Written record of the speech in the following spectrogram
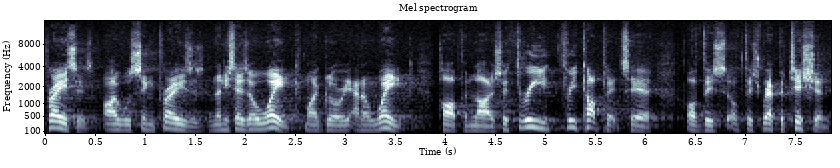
praises, I will sing praises. And then he says, Awake, my glory, and awake, harp and lyre. So three, three couplets here of this, of this repetition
